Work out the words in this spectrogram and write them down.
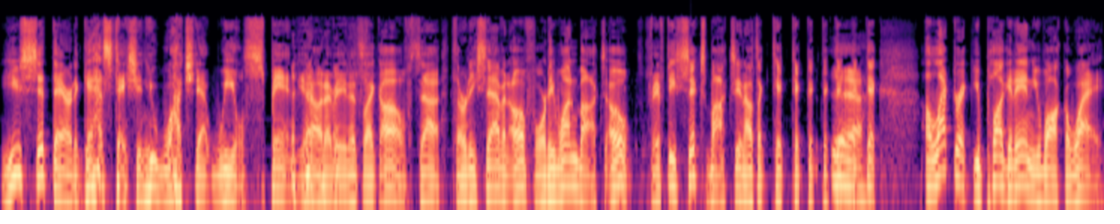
You sit there at a gas station, you watch that wheel spin. You know what I mean? It's like, oh, so 37, oh, 41 bucks, oh, 56 bucks. You know, it's like tick, tick, tick, tick, tick, Yeah. tick, tick. Electric, you plug it in, you walk away.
